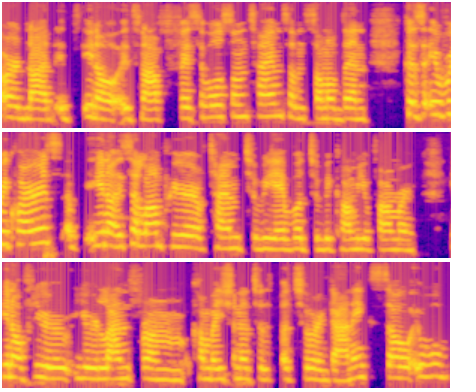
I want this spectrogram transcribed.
are not, it's, you know, it's not feasible sometimes, and some of them, because it requires, you know, it's a long period of time to be able to become your farmer, you know, your your land from conventional to to organic. So it will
